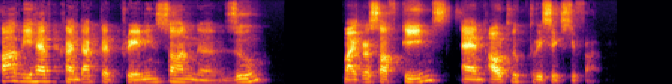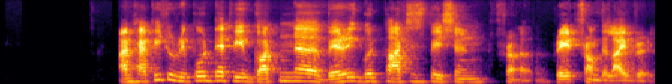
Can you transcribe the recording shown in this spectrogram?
far we have conducted trainings on uh, Zoom, Microsoft Teams, and Outlook 365. I'm happy to report that we've gotten a very good participation from, rate from the library.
